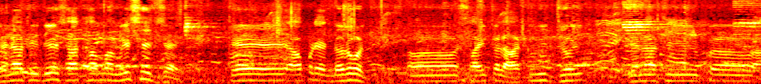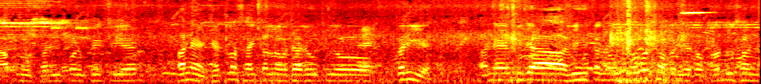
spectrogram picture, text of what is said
જેનાથી દેશ આખામાં મેસેજ જાય કે આપણે દરરોજ સાયકલ હાંકવી જ જોઈએ. જેનાથી આપણું શરીર પણ ફિટ રહે અને જેટલો સાયકલનો વધારે ઉપયોગ કરીએ અને બીજા વ્હીકલનો ઉપયોગ ઓછો કરીએ તો પ્રદૂષણ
